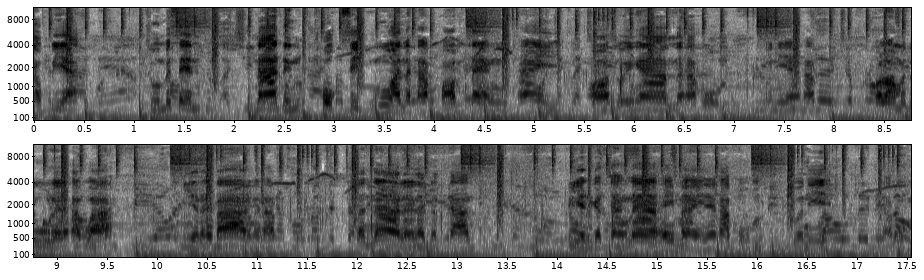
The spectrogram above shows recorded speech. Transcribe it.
ดอกเบี้ย 0%นานถึง 60 งวดนะครับ พร้อมแต่งให้พอสวยงามนะครับผมวันนี้ครับ ก็ลองมาดูเลยนะครับว่ามีอะไรบ้างนะครับ ด้านหน้าเลยเราจัดการเปลี่ยนกระจังหน้าให้ใหม่นะครับผมตัวนี้ครับผม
